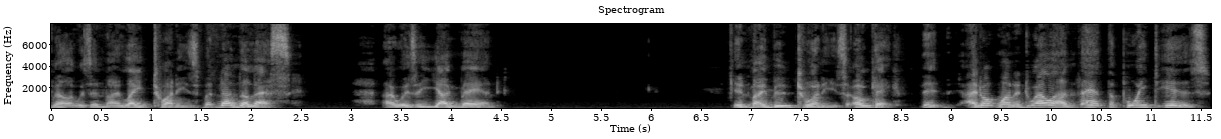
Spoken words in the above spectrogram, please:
well, it was in my late 20s, but nonetheless, I was a young man in my mid 20s. Okay, I don't want to dwell on that. The point is,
